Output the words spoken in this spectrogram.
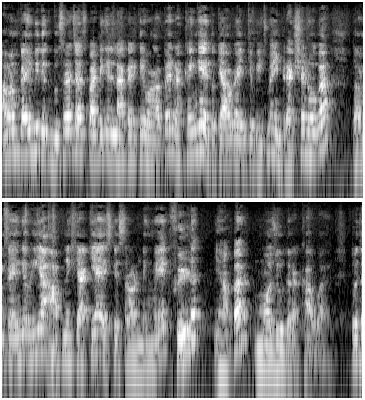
अब हम कहीं भी दूसरा चार्ज पार्टिकल ला करके वहाँ पर रखेंगे तो क्या होगा? इनके बीच में इंट्रेक्शन होगा। तो हम कहेंगे, भैया, आपने क्या किया? इसके सराउंडिंग में एक फ़ील्ड यहाँ पर मौजूद रखा हुआ है। तो द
